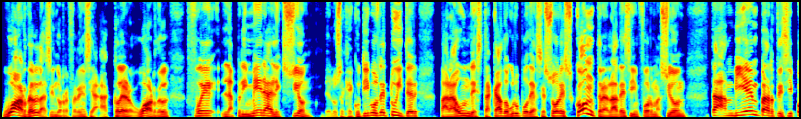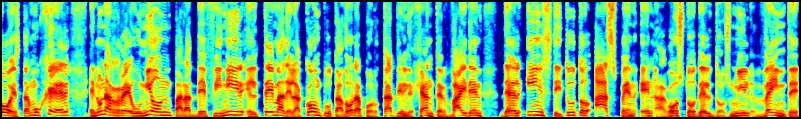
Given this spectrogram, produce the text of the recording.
Wardle, haciendo referencia a Claire Wardle, fue la primera elección de los ejecutivos de Twitter para un destacado grupo de asesores contra la desinformación, también participó esta mujer en una reunión para definir el tema de la computadora portátil de Hunter Biden del Instituto Aspen en agosto del 2020,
